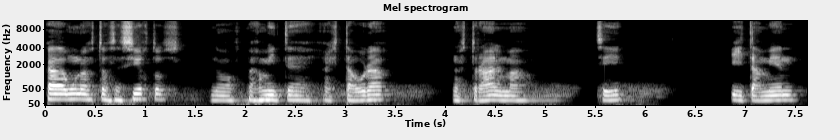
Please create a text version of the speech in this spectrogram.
cada uno de estos desiertos nos permite restaurar nuestra alma, ¿sí? Y también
